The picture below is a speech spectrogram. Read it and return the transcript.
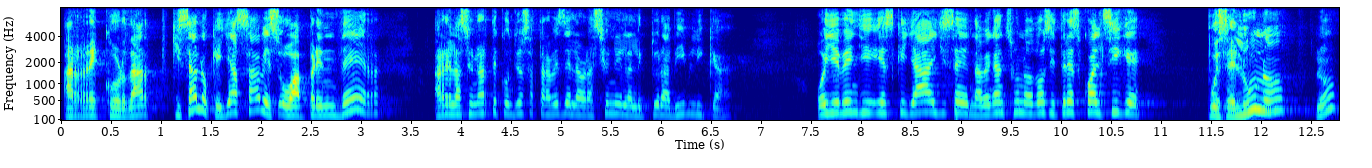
a recordar quizá lo que ya sabes o aprender a relacionarte con Dios a través de la oración y la lectura bíblica. Oye, Benji, es que ya hice Navegantes 1, 2 y 3, ¿cuál sigue? Pues el 1, ¿no?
